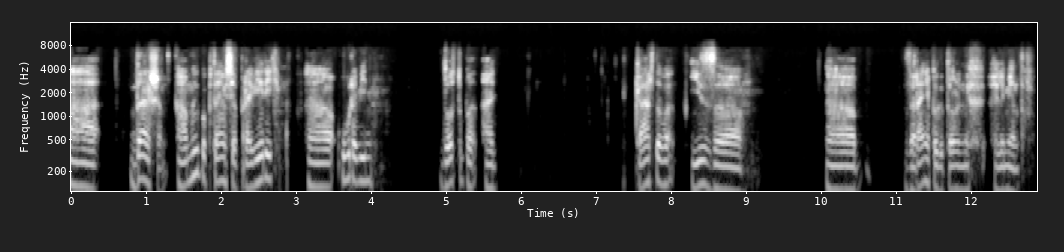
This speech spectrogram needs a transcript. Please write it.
А, дальше мы попытаемся проверить уровень доступа каждого из заранее подготовленных элементов.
